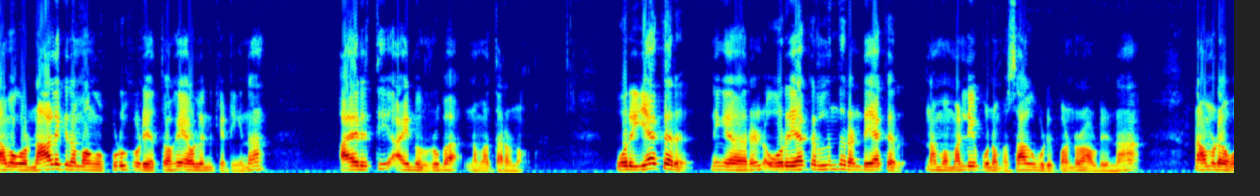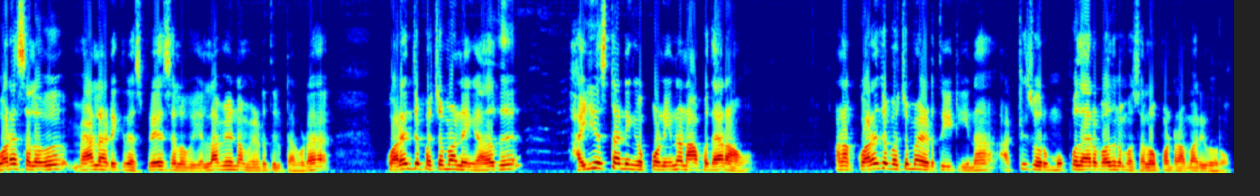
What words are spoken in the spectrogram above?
நமக்கு ஒரு நாளைக்கு நம்ம அவங்க கொடுக்கக்கூடிய தொகை எவ்வளோன்னு கேட்டிங்கன்னா ஆயிரத்தி ஐநூறுரூபா நம்ம தரணும். ஒரு ஏக்கர் நீங்கள் ரெண்டு ஒரு ஏக்கர்லேருந்து ரெண்டு ஏக்கர் நம்ம மல்லிகைப்பூ நம்ம சாகுபடி பண்ணுறோம் அப்படின்னா நம்மளோட உர செலவு மேலே அடிக்கிற ஸ்ப்ரே செலவு எல்லாமே நம்ம எடுத்துக்கிட்டால் கூட குறைஞ்சபட்சமாக நீங்கள் அதாவது ஹையஸ்ட்டாக நீங்கள் போனீங்கன்னா நாற்பதாயிரம் ஆகும். ஆனால் குறைஞ்சபட்சமாக எடுத்துக்கிட்டிங்கன்னா அட்லீஸ்ட் ஒரு முப்பதாயிரரூபாவது நம்ம செலவு பண்ணுற மாதிரி வரும்.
